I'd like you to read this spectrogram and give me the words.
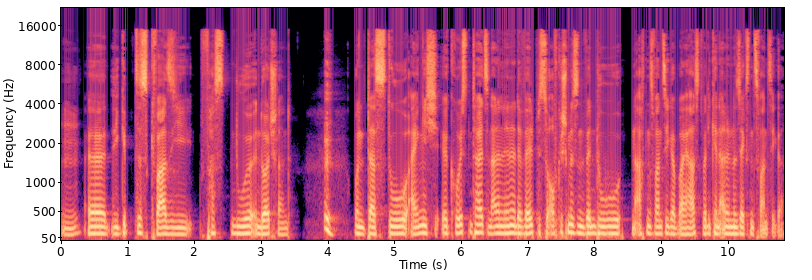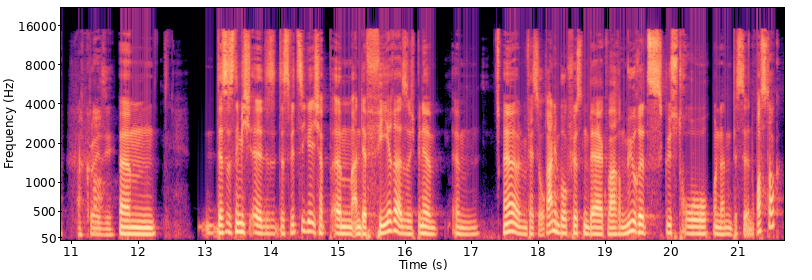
Mhm. äh, die gibt es quasi fast nur in Deutschland. Und dass du eigentlich äh, größtenteils in allen Ländern der Welt bist du aufgeschmissen, wenn du einen 28er bei hast, weil die kennen alle eine 26er. Ach, crazy. Ähm, das ist nämlich äh, das, das Witzige, ich habe ähm, an der Fähre, also ich bin ja ähm, ja, im Feste Oranienburg, Fürstenberg, waren Müritz, Güstrow und dann bist du in Rostock.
